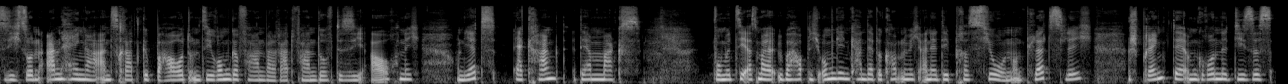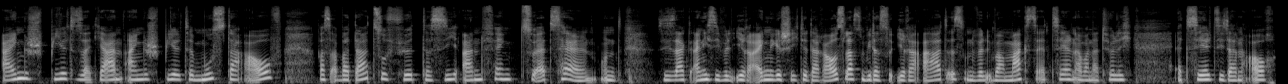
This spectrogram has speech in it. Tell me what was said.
sich so einen Anhänger ans Rad gebaut und sie rumgefahren, weil Radfahren durfte sie auch nicht. Und jetzt erkrankt der Max womit sie erstmal überhaupt nicht umgehen kann, der bekommt nämlich eine Depression. Und plötzlich sprengt der im Grunde dieses eingespielte, seit Jahren eingespielte Muster auf, was aber dazu führt, dass sie anfängt zu erzählen. Und sie sagt eigentlich, sie will ihre eigene Geschichte da rauslassen, wie das so ihre Art ist und will über Max erzählen, aber natürlich erzählt sie dann auch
